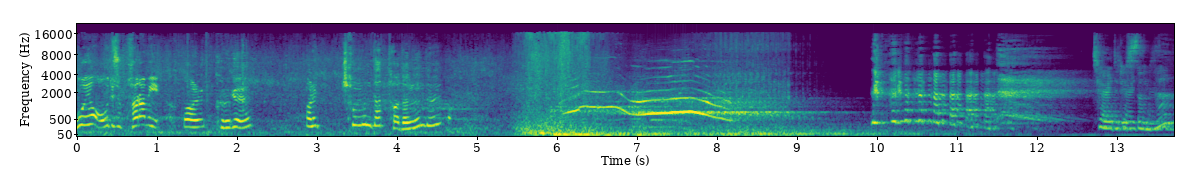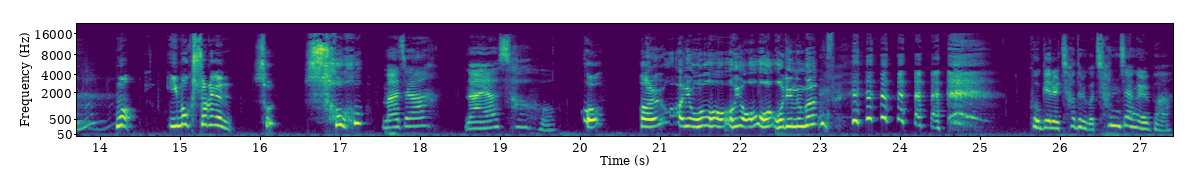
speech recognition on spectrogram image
뭐예요 어디서 바람이 아, 그러게. 아니, 창문 다 닫았는데? 잘 들었었나? 어? 이 목소리는 서, 서호? 맞아. 나야 서호. 어? 아니, 아니, 어, 어, 어, 어디 있는 거야? 고개를 쳐들고 천장을 봐.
